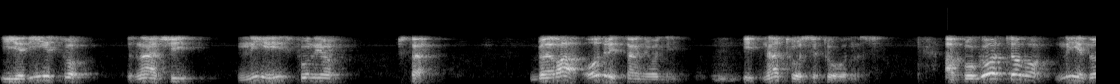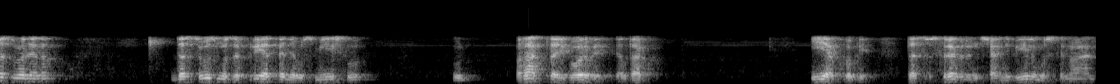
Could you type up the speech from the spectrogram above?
i jedinstvo, znači nije ispunio šta? Bela, odricanje od njih. I na to se to odnosi. A pogotovo nije dozvoljeno da se uzmu za prijatelja u smislu rata i borbe, jel tako? Iako bi, da su srebreničani bili muslimani,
